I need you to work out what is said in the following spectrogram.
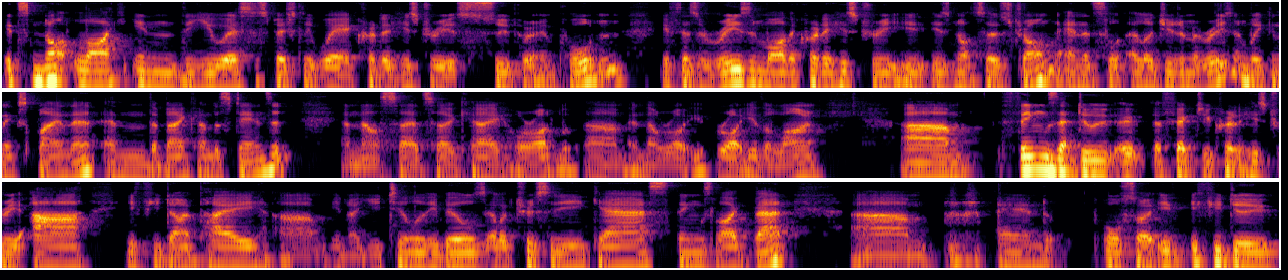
it's not like in the US, especially where credit history is super important. If there's a reason why the credit history is not so strong and it's a legitimate reason, we can explain that, and the bank understands it, and they'll say it's okay, all right, um, and they'll write you, write you the loan. Um, things that do affect your credit history are if you don't pay, um, you know, utility bills, electricity, gas, things like that, um, and also if, if you do,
